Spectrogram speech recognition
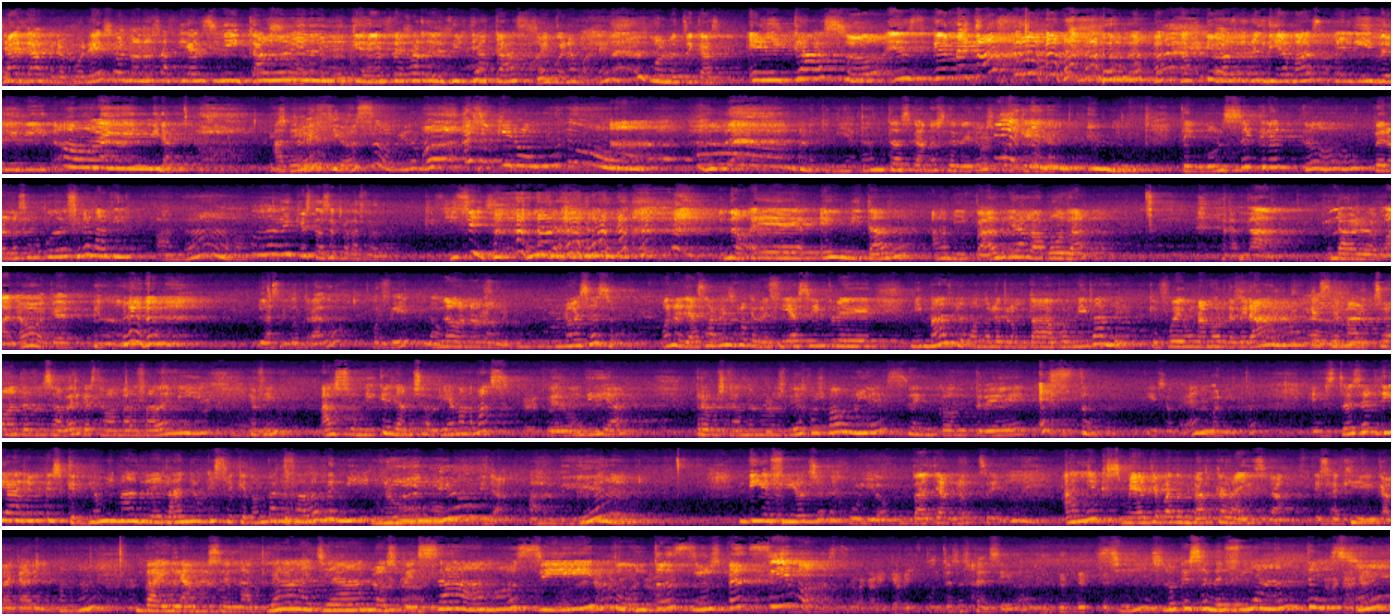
Ya, ya, pero por eso no nos hacían ni caso. Ay, dejar de decir ya caso? Ay, bueno, vale. Bueno, chicas, el caso es que me caso. Que va a ser el día más feliz de mi vida. Ay, mira. A es ver. precioso, mira. ¡Ay, yo quiero uno! Ah. Bueno, tenía tantas ganas de veros porque tengo un secreto, pero no se lo puedo decir a nadie. Anda. Ay, que estás embarazada. ¿Qué dices? padre a la boda. Anda. Una broma, ¿no? Que, ¿La has encontrado? ¿Por fin? No, no, no, no es eso. Bueno, ya sabéis lo que decía siempre mi madre cuando le preguntaba por mi padre, que fue un amor de verano, que se marchó antes de saber que estaba embarazada de mí. En fin, asumí que ya no sabría nada más. Pero un día, rebuscando en unos viejos baúles, encontré esto. ¿Y eso qué? Muy bonito. Esto es el diario que escribió mi madre el año que se quedó embarazada de mí. No. Mira. A ver. 18 de julio, vaya noche. Alex me ha llevado en barca a la isla, es aquí en Calacari. Bailamos en la playa, nos besamos y puntos suspensivos. Puntos suspensivos. Sí, es lo que se decía antes. Honey,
